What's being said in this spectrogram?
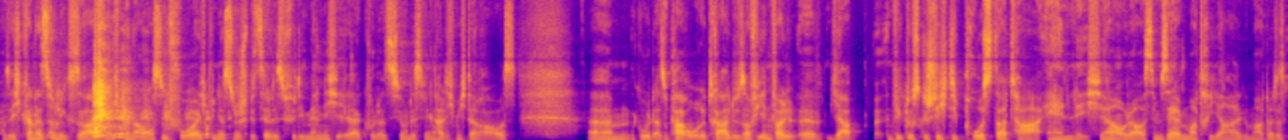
Also, ich kann dazu nix sagen. Ich bin außen vor. Ich bin jetzt nur Spezialist für die männliche Ejakulation, deswegen halte ich mich da raus. Ähm, gut, also, Parauretraldrüse auf jeden Fall, äh, ja, Entwicklungsgeschichte Prostata ähnlich, ja, oder aus demselben Material gemacht. Und das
